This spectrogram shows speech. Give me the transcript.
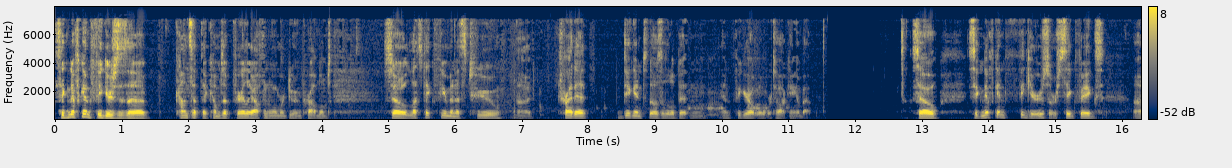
Significant figures is a concept that comes up fairly often when we're doing problems. So let's take a few minutes to uh, try to dig into those a little bit and, and figure out what we're talking about. So significant figures, or sig figs, uh,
